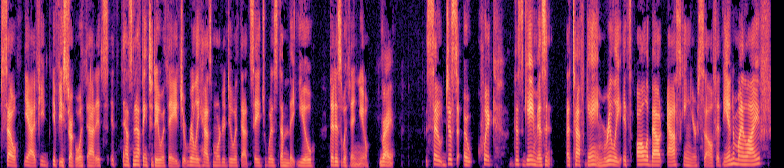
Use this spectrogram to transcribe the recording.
So, yeah, if you if you struggle with that, it's it has nothing to do with age. It really has more to do with that sage wisdom that you that is within you. Right so just a quick this game isn't a tough game really it's all about asking yourself at the end of my life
